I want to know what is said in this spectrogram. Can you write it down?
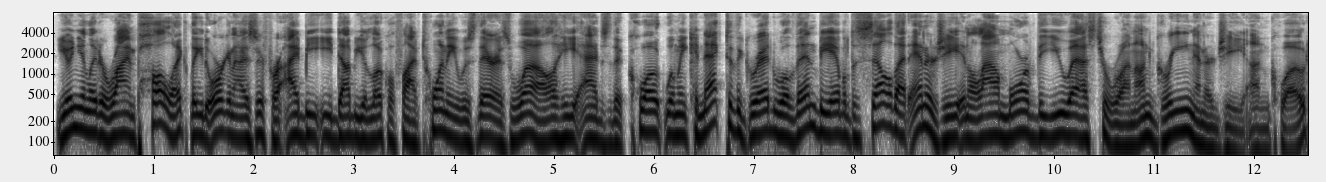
Union leader Ryan Pollock, lead organizer for IBEW Local 520, was there as well. He adds that, quote, when we connect to the grid, we'll then be able to sell that energy and allow more of the U.S. to run on green energy, unquote.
